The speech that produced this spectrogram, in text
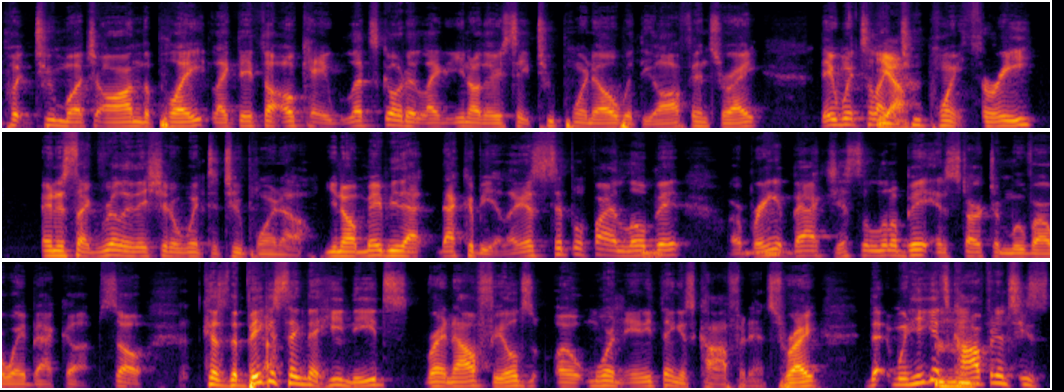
put too much on the plate. Like they thought, okay, let's go to like, you know, they say 2.0 with the offense, right? They went to like Yeah. 2.3 and it's like really they should have went to 2.0. You know, maybe that that could be it. Like let's simplify a little bit or bring it back just a little bit and start to move our way back up. So, because the biggest thing that he needs right now, Fields, uh, more than anything, is confidence. Right? That when he gets Mhm. confidence, he's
